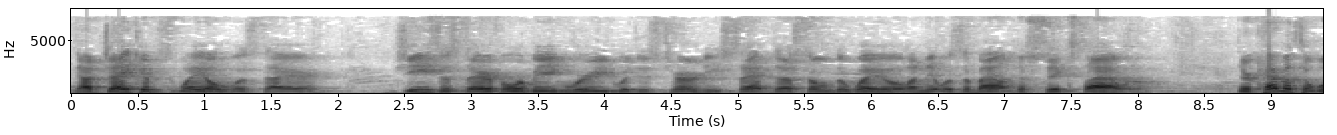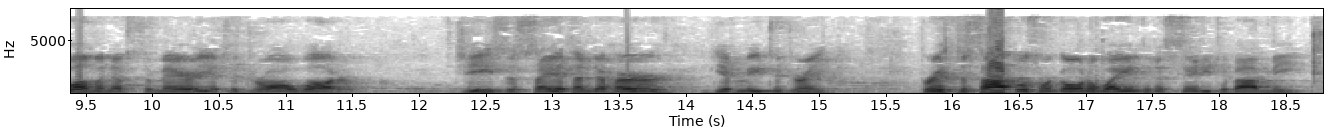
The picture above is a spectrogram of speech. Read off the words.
Now Jacob's well was there. Jesus, therefore, being wearied with his journey, sat thus on the well, and it was about the sixth hour. There cometh a woman of Samaria to draw water. Jesus saith unto her, Give me to drink. For his disciples were gone away into the city to buy meat.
